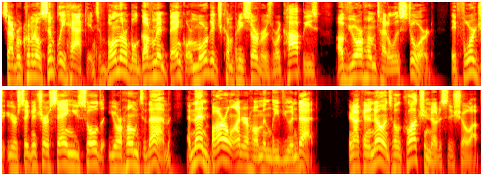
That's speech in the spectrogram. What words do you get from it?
Cyber criminals simply hack into vulnerable government, bank, or mortgage company servers where copies of your home title is stored. They forge your signature saying you sold your home to them, and then borrow on your home and leave you in debt. You're not going to know until the collection notices show up.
